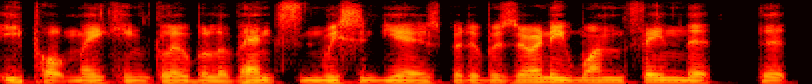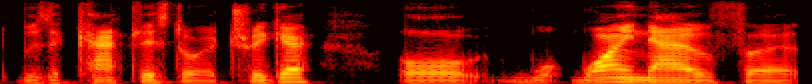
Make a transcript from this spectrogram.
epoch-making global events in recent years, but was there any one thing that that was a catalyst or a trigger, or why now for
